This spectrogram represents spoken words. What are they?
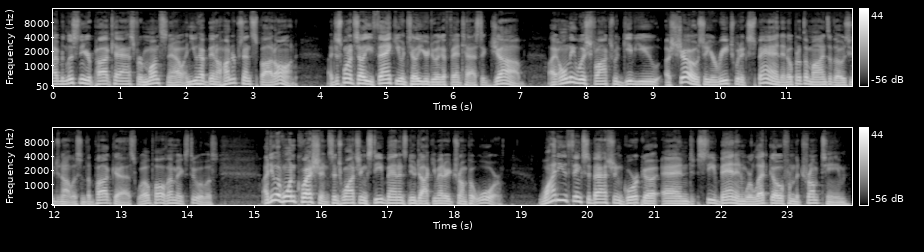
I've been listening to your podcast for months now, and you have been 100% spot on. I just want to tell you thank you and tell you you're doing a fantastic job. I only wish Fox would give you a show so your reach would expand and open up the minds of those who do not listen to the podcast. Well, Paul, that makes two of us. I do have one question since watching Steve Bannon's new documentary, Trump at War. Why do you think Sebastian Gorka and Steve Bannon were let go from the Trump team?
